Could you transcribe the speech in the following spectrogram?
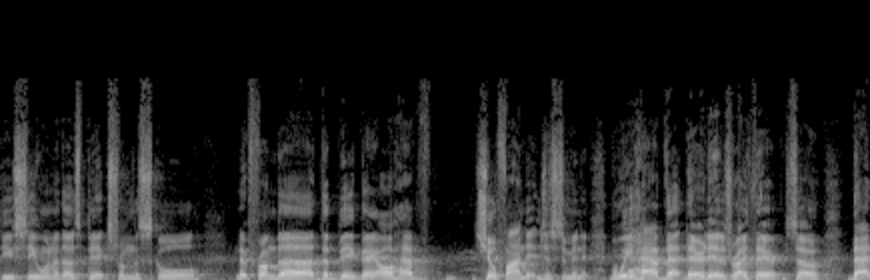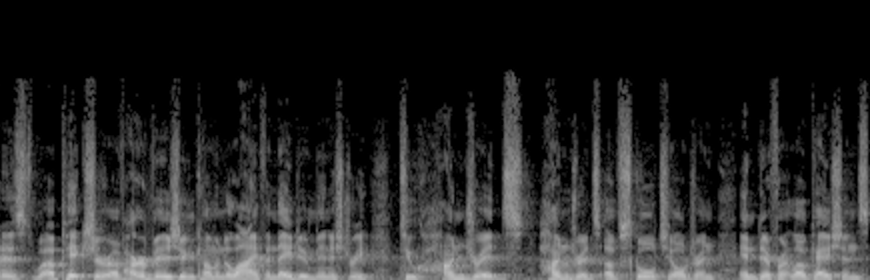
Do you see one of those pics from the school? From the, the big, they all have She'll find it in just a minute. But we have that. There it is, right there. So that is a picture of her vision coming to life. And they do ministry to hundreds, hundreds of school children in different locations.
